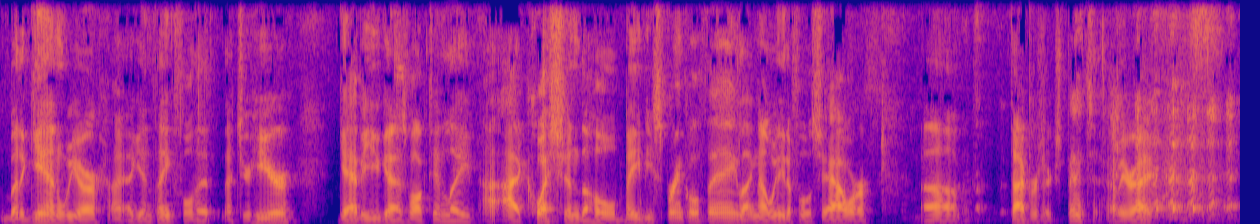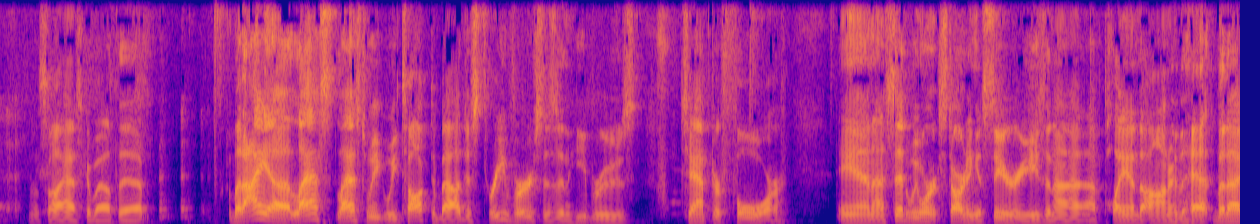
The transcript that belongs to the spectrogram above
but again, we are uh, again thankful that, that you're here. Gabby, you guys walked in late. I, I questioned the whole baby sprinkle thing. Like, no, we need a full shower. Uh, diapers are expensive. I mean, right? So I ask about that. But I uh, last last week we talked about just three verses in Hebrews chapter four, and I said we weren't starting a series, and I, I plan to honor that. But I,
